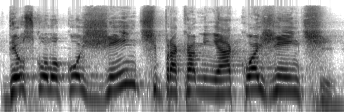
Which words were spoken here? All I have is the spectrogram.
Deus colocou gente para caminhar com a gente.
